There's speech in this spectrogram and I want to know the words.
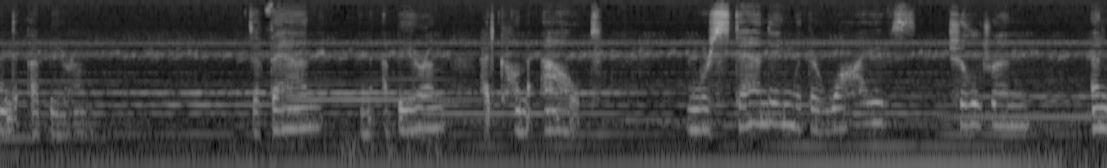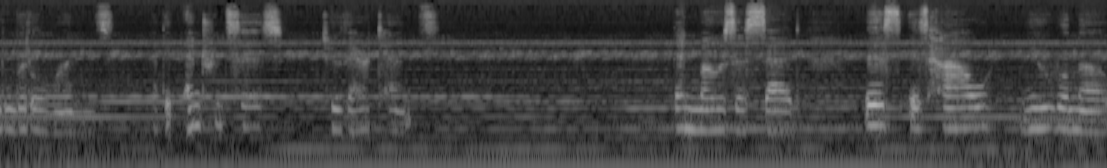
and Abiram. Dathan and Abiram had come out and were standing with their wives, children, and little ones at the entrances to their tents. Then Moses said, This is how you will know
